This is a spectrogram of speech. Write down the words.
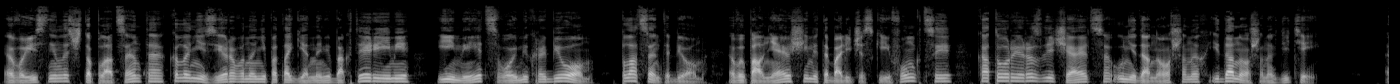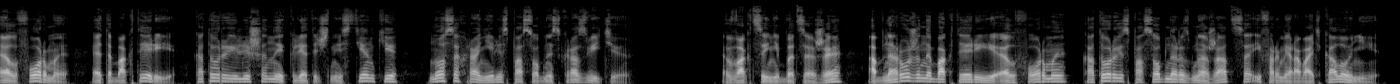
Выяснилось, что плацента колонизирована непатогенными бактериями и имеет свой микробиом, плацентобиом, выполняющий метаболические функции, которые различаются у недоношенных и доношенных детей. L-формы – это бактерии, которые лишены клеточной стенки, но сохранили способность к развитию. В вакцине БЦЖ обнаружены бактерии L-формы, которые способны размножаться и формировать колонии.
